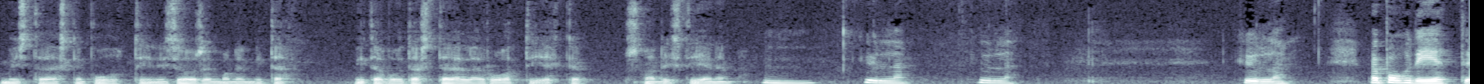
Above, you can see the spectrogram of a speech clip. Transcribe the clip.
mistä äsken puhuttiin, niin se on semmoinen, mitä, mitä voitaisiin täällä ruottia ehkä snadisti enemmän. Mm, kyllä, kyllä. Kyllä. Mä pohdin, että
